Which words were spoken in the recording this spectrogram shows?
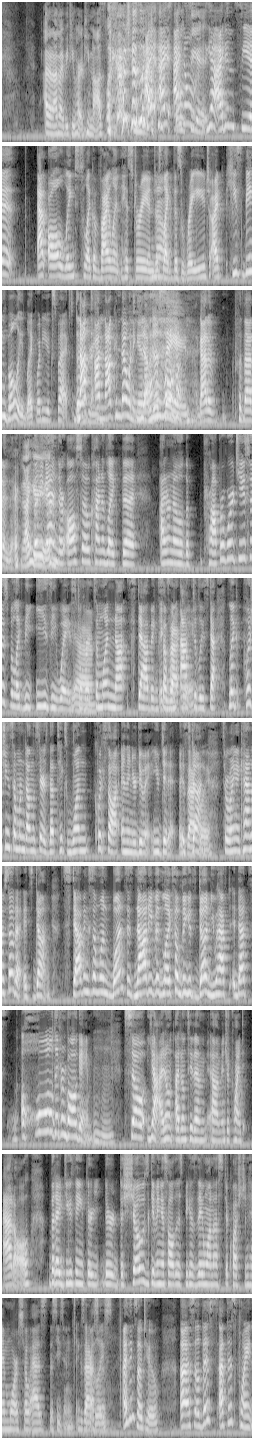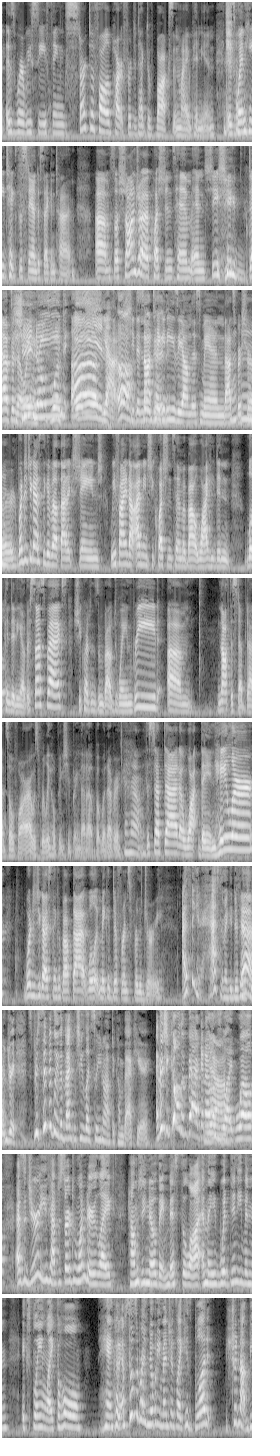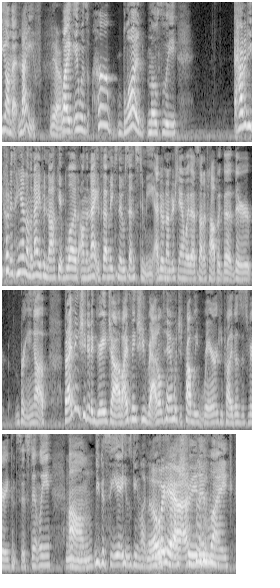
I don't know. I might be too hard, Team Naz. Like, I'm just like, I, I, I just don't see it. Yeah, I didn't see it at all linked to like a violent history and just No. like this rage. I he's being bullied. Like, what do you expect? Not, Agreed. I'm not condoning it. Yeah. I'm just saying. I gotta put that in there. I hear But you. again, they're also kind of like the I don't know the proper word to use for this, but like the easy ways to hurt someone, not stabbing someone, Exactly. actively stab, like pushing someone down the stairs. That takes one quick thought, and then you're doing you did it. It's done. Throwing a can of soda, it's done. Stabbing someone once is not even like something it's done. You have to. That's a whole different ball game. Mm-hmm. So yeah, I don't I don't see them um, intertwined at all. But I do think they're they're the show's giving us all this because they want us to question him more so as the season Exactly. progresses. I think so too. Uh, so this at this point is where we see things start to fall apart for Detective Box, in my opinion, is when he takes the stand a second time. Um, so Chandra questions him, and she she definitely Leaned in. Yeah, Ugh, she did so not take it easy on this man. That's for sure. What did you guys think about that exchange? We find out. I mean, she questions him about why he didn't look into any other suspects. She questions him about Duane Reade. Um, not the stepdad so far. I was really hoping she'd bring that up, but whatever. I know. the stepdad, a, wa- the inhaler. What did you guys think about that? Will it make a difference for the jury? I think it has to make a difference Yeah. for a jury. Specifically, the fact that she's like, "So you don't have to come back here," and then she called him back, and I Yeah. was like, "Well, as a jury, you have to start to wonder, like, how much you know they missed a lot, and they would, didn't even explain like the whole hand cutting. I'm still surprised nobody mentions like his blood should not be on that knife. Yeah. like it was her blood mostly. How did he cut his hand on the knife and not get blood on the knife? That makes no sense to me. I don't understand why that's not a topic that they're bringing up. But I think she did a great job. I think she rattled him, which is probably rare. He probably does this very consistently. Um, you could see it. He was getting like Oh, really yeah. frustrated. like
